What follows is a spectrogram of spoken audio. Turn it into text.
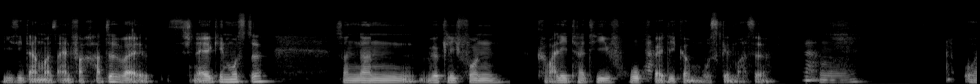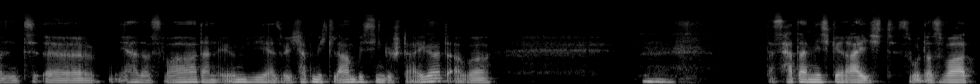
wie sie damals einfach hatte, weil es schnell gehen musste, sondern wirklich von qualitativ hochwertiger Muskelmasse. Ja. Und äh, ja, das war dann irgendwie, also ich habe mich klar ein bisschen gesteigert, aber hm, das hat dann nicht gereicht. So, das war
